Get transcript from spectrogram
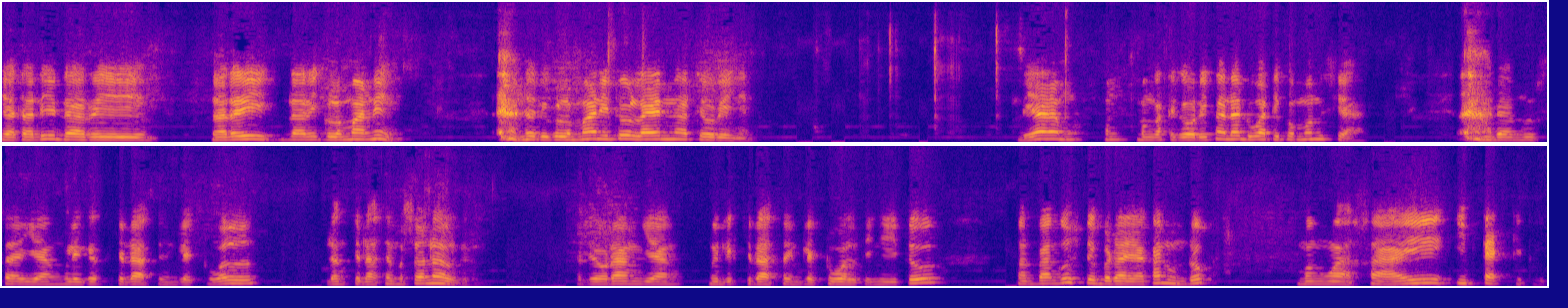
Ya tadi dari dari dari gulman nih. Dari gulman itu lain teorinya. Dia mengkategorikan ada dua tipe manusia ada manusia yang memiliki kecerdasan intelektual dan kecerdasan emosional. Gitu. Jadi orang yang memiliki kecerdasan intelektual tinggi itu bagus diberdayakan untuk menguasai iptek gitu.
